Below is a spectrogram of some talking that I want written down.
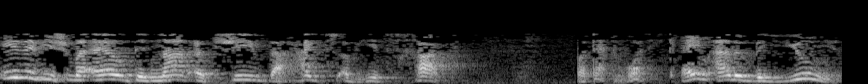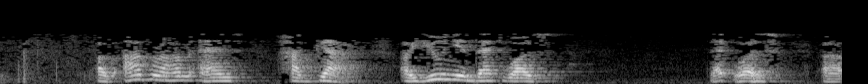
even if Yishmael did not achieve the heights of Yitzchak, but that what came out of the union of Abraham and Hagar, a union that was that was uh,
